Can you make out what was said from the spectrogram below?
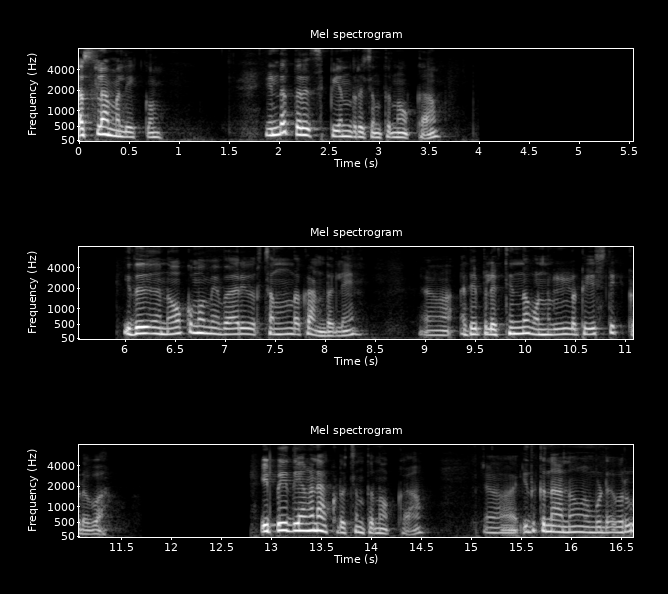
ಅಸ್ಲಾಂ ಅಲೈಕುಮ್ ಇಂಡತ್ತ ರೆಸಿಪಿ ಅಂದ್ರೆ ಚಂತ ನೋಕ ಇದು ನೋಕುಮೊಮ್ಮೆ ಬಾರಿ ஒரு ಚಂದ ಕಂಡಲೆ ಅದೇ ಪಲೆ ತಿನ್ನಕೊಂಡು ಒಳ್ಳೆ ಟೇಸ್ಟ್ ಇಕ್ಕಡವ ಇಪ್ಪ ಇದು ಅಂಗಡಿ ಹಾಕೊಡು ಚಂತ ನೋಕ ಇದಕ್ಕೆ ನಾನು ಬಿಡವರು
